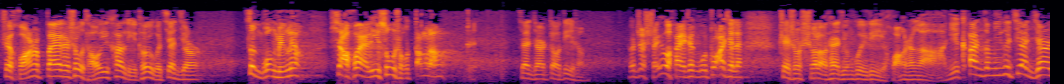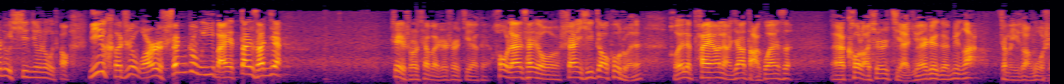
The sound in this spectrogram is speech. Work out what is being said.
这皇上掰开寿桃一看，里头有个剑尖儿，锃光明亮，吓坏了，一松手，当啷，这剑尖掉地上了。说这谁又害朕，给我抓起来！这时候佘老太君跪地，皇上啊，你看这么一个剑尖就心惊肉跳，你可知我儿身中一百单三剑？这时候才把这事揭开，后来才有山西调寇准回来，潘阳两家打官司，呃，寇老心解决这个命案，这么一段故事。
